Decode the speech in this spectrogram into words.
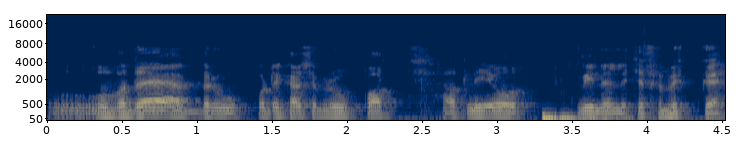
och och vad det beror på, det kanske beror på att, att Leo ville lite för mycket.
